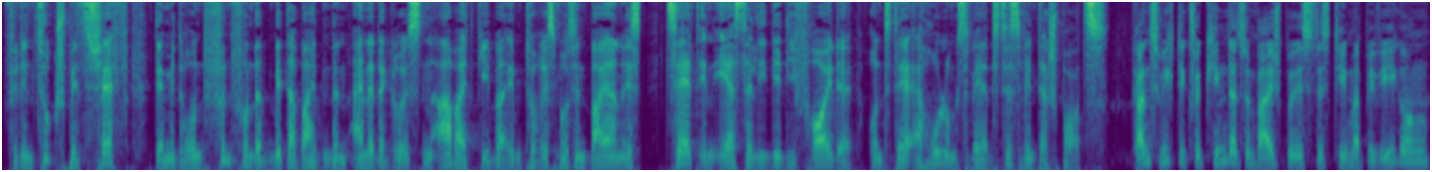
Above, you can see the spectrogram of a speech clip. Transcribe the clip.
Für den Zugspitzchef, der mit rund 500 Mitarbeitenden einer der größten Arbeitgeber im Tourismus in Bayern ist, zählt in erster Linie die Freude und der Erholungswert des Wintersports. Ganz wichtig für Kinder zum Beispiel ist das Thema Bewegung.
